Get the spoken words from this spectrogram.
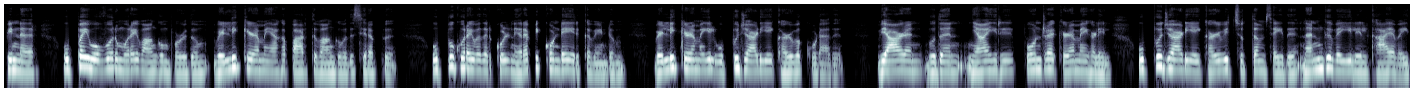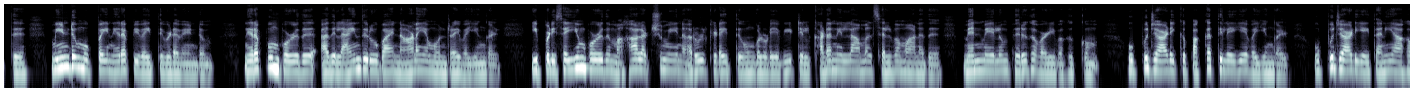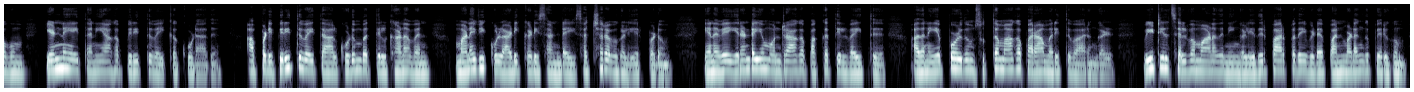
பின்னர் உப்பை ஒவ்வொரு முறை வாங்கும் பொழுதும் வெள்ளிக்கிழமையாக பார்த்து வாங்குவது சிறப்பு. உப்பு குறைவதற்குள் நிரப்பிக்கொண்டே இருக்க வேண்டும். வெள்ளிக்கிழமையில் உப்பு ஜாடியை கழுவக்கூடாது. வியாழன் புதன் ஞாயிறு போன்ற கிழமைகளில் உப்பு ஜாடியை கழுவிச் சுத்தம் செய்து நன்கு வெயிலில் காய வைத்து மீண்டும் உப்பை நிரப்பி வைத்து விட வேண்டும். நிரப்பும் பொழுது அதில் ஐந்து ரூபாய் நாணயம் ஒன்றை வையுங்கள். இப்படி செய்யும் பொழுது மகாலட்சுமியின் அருள் கிடைத்து உங்களுடைய வீட்டில் கடன் இல்லாமல் செல்வமானது மென்மேலும் பெருக வழிவகுக்கும் உப்பு ஜாடிக்கு பக்கத்திலேயே வையுங்கள். உப்பு ஜாடியை தனியாகவும் எண்ணெயை தனியாக பிரித்து வைக்கக்கூடாது. அப்படி பிரித்து வைத்தால் குடும்பத்தில் கணவன் மனைவிக்குள் அடிக்கடி சண்டை சச்சரவுகள் ஏற்படும். எனவே இரண்டையும் ஒன்றாக பக்கத்தில் வைத்து அதனை எப்பொழுதும் சுத்தமாக பராமரித்து வாருங்கள். வீட்டில் செல்வமானது நீங்கள் எதிர்பார்ப்பதை விட பன்மடங்கு பெருகும்.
